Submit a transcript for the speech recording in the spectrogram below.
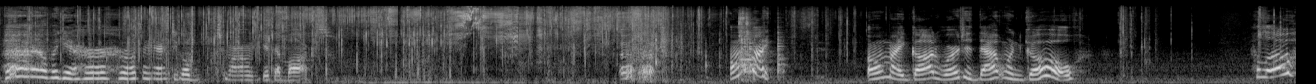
I hope I get her, or else to have to go tomorrow and get that box. Ugh. Oh my... Oh my god, where did that one go? Hello?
